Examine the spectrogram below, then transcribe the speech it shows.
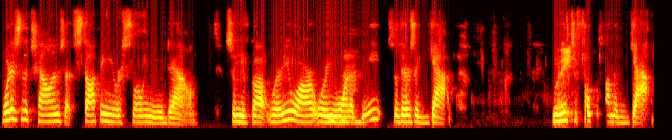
what is the challenge that's stopping you or slowing you down? So you've got where you are, where you want to be. So there's a gap. You need to focus on the gap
